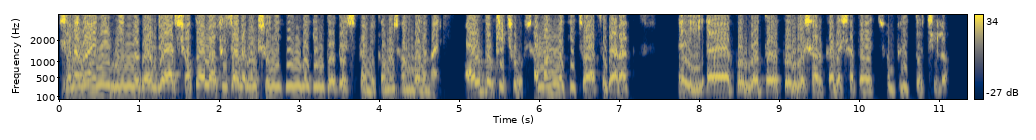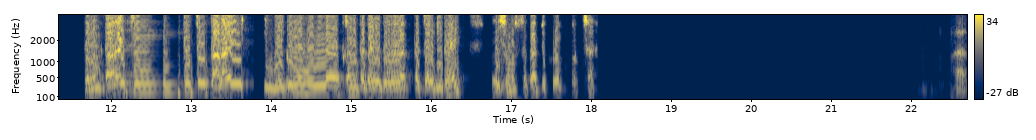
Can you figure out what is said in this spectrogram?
সেনাবাহিনীর নিম্ন পর্যায়ের সকল অফিসার এবং সৈনিকবৃন্দ কিন্তু দেশপ্রেমী কোনো সন্দেহ নাই। অল্প কিছু, সামান্য কিছু আছে যারা এই আহ, পূর্বতে পূর্ব সরকারের সাথে সম্পৃক্ত ছিল। এবং তারাই চিন্তিত তারাই যে কোনো মূল্যে ক্ষমতাটাকে ধরে রাখতে চাই বিধায় এই সমস্ত কার্যক্রম করছে। আহ,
